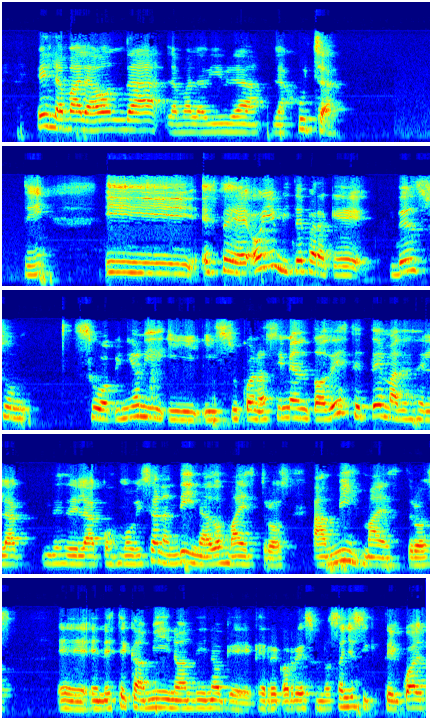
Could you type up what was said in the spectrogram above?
es la mala onda, la mala vibra, la jucha. ¿Sí? Y este, hoy invité para que den su, opinión y, su conocimiento de este tema desde la, desde la cosmovisión andina, dos maestros, a mis maestros, eh, en este camino andino que, recorrí hace unos años y del cual,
